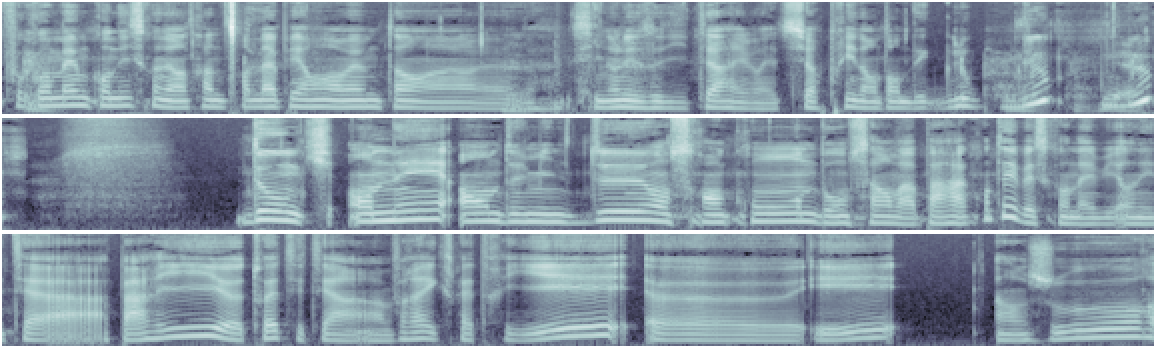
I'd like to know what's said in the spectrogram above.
Faut quand même qu'on dise qu'on est en train de prendre l'apéro en même temps. hein, euh, Sinon, les auditeurs ils vont être surpris d'entendre des gloup, gloup, gloup. Donc, on est en 2002, on se rend compte, bon, ça, on va pas raconter parce qu'on on était à Paris. euh, Toi, tu étais un vrai expatrié. euh, et un jour,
